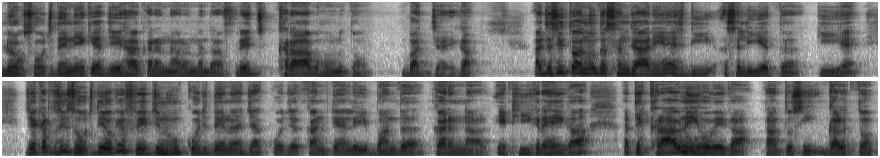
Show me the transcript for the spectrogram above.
ਲੋਕ ਸੋਚਦੇ ਨੇ ਕਿ ਅਜਿਹਾ ਕਰਨ ਨਾਲ ਉਹਨਾਂ ਦਾ ਫ੍ਰਿਜ ਖਰਾਬ ਹੋਣ ਤੋਂ ਬਚ ਜਾਏਗਾ। ਅੱਜ ਅਸੀਂ ਤੁਹਾਨੂੰ ਦੱਸਣ ਜਾ ਰਹੇ ਹਾਂ ਇਸ ਦੀ ਅਸਲੀਅਤ ਕੀ ਹੈ। ਜੇਕਰ ਤੁਸੀਂ ਸੋਚਦੇ ਹੋ ਕਿ ਫ੍ਰਿਜ ਨੂੰ ਕੁਝ ਦਿਨ ਜਾਂ ਕੁਝ ਘੰਟਿਆਂ ਲਈ ਬੰਦ ਕਰਨ ਨਾਲ ਇਹ ਠੀਕ ਰਹੇਗਾ ਅਤੇ ਖਰਾਬ ਨਹੀਂ ਹੋਵੇਗਾ, ਤਾਂ ਤੁਸੀਂ ਗਲਤ ਹੋ।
